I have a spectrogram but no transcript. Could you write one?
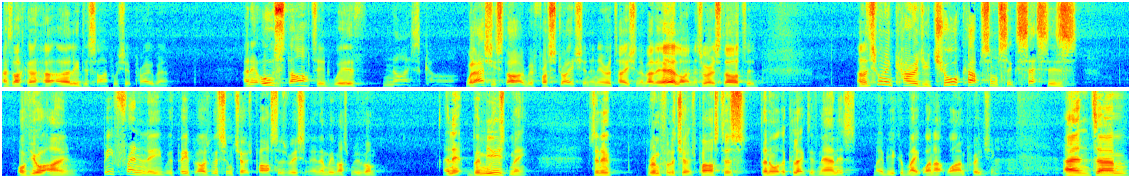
as like a, her early discipleship program. And it all started with nice car. Well, it actually started with frustration and irritation about the airline. That's where it started. And I just want to encourage you chalk up some successes of your own. Be friendly with people. I was with some church pastors recently, and then we must move on. And it bemused me. I was in a room full of church pastors. Don't know what the collective noun is. Maybe you could make one up while I'm preaching. And um,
